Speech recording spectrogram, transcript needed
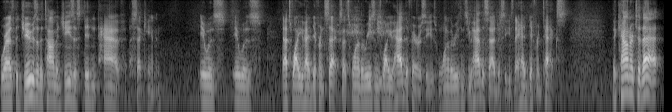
Whereas the Jews at the time of Jesus didn't have a set canon. It was, it was, that's why you had different sects. That's one of the reasons why you had the Pharisees, one of the reasons you had the Sadducees. They had different texts. The counter to that,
